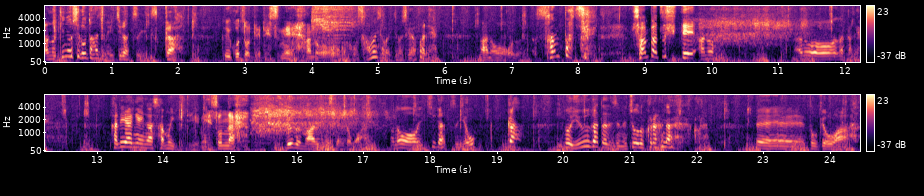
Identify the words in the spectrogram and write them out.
あの昨日仕事始め1月5日ということでですねあのー、寒い人が言ってますけどやっぱり。ねあの散髪。散髪してあのあのなんかね刈り上げが寒いっていうねそんな部分もあるんですけれどもあの1月4日の夕方ですねちょうど暗くなる頃、えー、東京は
